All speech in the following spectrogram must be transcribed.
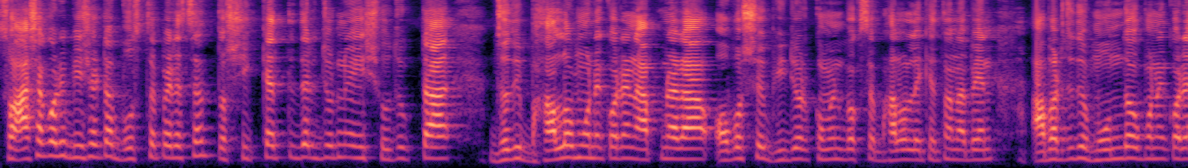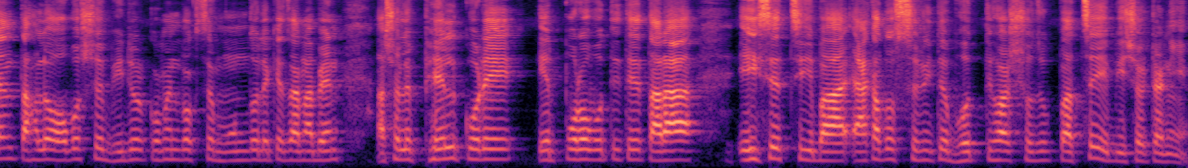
সো আশা করি বিষয়টা বুঝতে পেরেছেন। তো, শিক্ষার্থীদের জন্য এই সুযোগটা যদি ভালো মনে করেন আপনারা, অবশ্যই ভিডিওর কমেন্ট বক্সে ভালো লিখে জানাবেন। আবার যদি মন্দ মনে করেন, তাহলে অবশ্যই ভিডিওর কমেন্ট বক্সে মন্দ লিখে জানাবেন। আসলে ফেল করে এর পরবর্তীতে তারা এইচএসসি বা একাদশ শ্রেণীতে ভর্তি হওয়ার সুযোগ পাচ্ছে এই বিষয়টা নিয়ে।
